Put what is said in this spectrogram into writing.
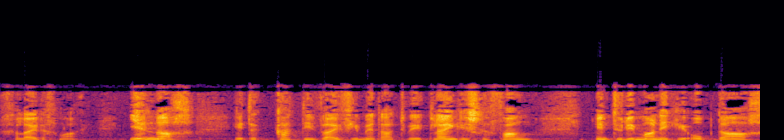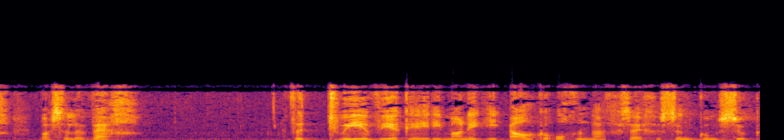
geluide gemaak. Eendag het 'n kat die wyfie met haar twee kleintjies gevang en toe die mannetjie opdaag, was hulle weg. Vir 2 weke het die mannetjie elke oggend na sy gesin kom soek,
